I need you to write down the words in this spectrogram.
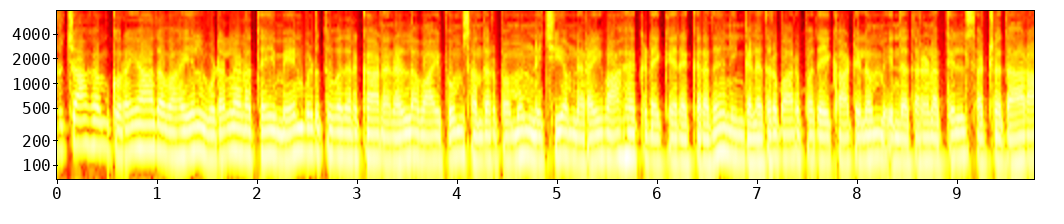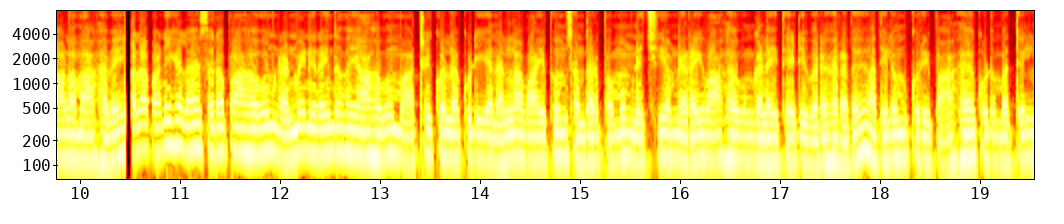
உற்சாகம் குறையாத வகையில் உடல் நலத்தை மேம்படுத்துவதற்கான நல்ல வாய்ப்பும் சந்தர்ப்பமும் நிச்சயம் நிறைவாக கிடைக்க இருக்கிறது நீங்கள் எதிர்பார்ப்பதை காட்டிலும் இந்த தருணத்தில் சற்று தாராளமாகவே பல பணிகளை சிறப்பாகவும் நன்மை நிறைந்தவையாகவும் மாற்றிக்கொள்ளக்கூடிய நல்ல வாய்ப்பும் சந்தர்ப்பமும் நிச்சயம் நிறைவாக உங்களை தேடி வருகிறது. அதிலும் குறிப்பாக குடும்பத்தில்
